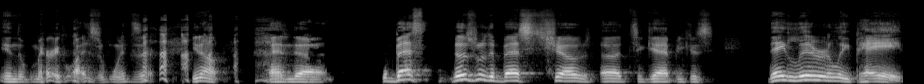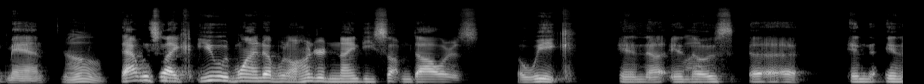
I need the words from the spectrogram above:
in the Merry Wives of Windsor. You know, and uh, the best. Those were the best shows uh, to get because they literally paid, man. Oh, That was like you would wind up with 190 something dollars a week in uh, in Wow. those uh, in in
